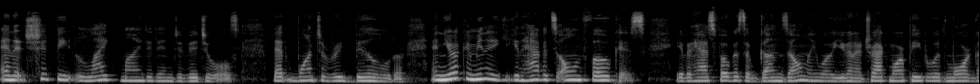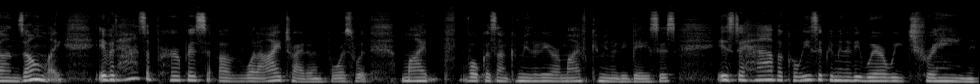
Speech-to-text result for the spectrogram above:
And it should be like minded individuals that want to rebuild. Or, and your community can have its own focus. If it has focus of guns only, well, you're going to attract more people with more guns only. If it has a purpose of what I try to enforce with my focus on community or my community basis, is to have a cohesive community where we train,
